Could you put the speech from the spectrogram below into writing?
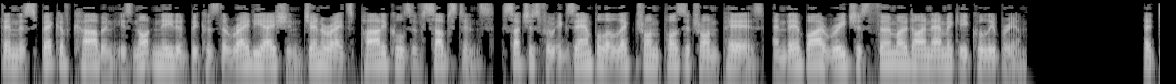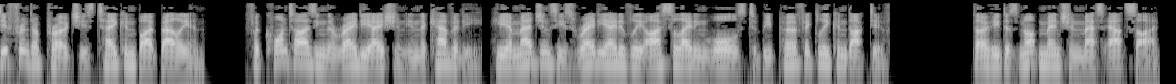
then the speck of carbon is not needed because the radiation generates particles of substance, such as for example electron-positron pairs, and thereby reaches thermodynamic equilibrium. A different approach is taken by Balian. For quantizing the radiation in the cavity, he imagines his radiatively isolating walls to be perfectly conductive. Though he does not mention mass outside,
